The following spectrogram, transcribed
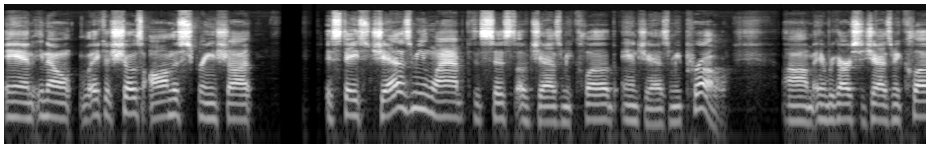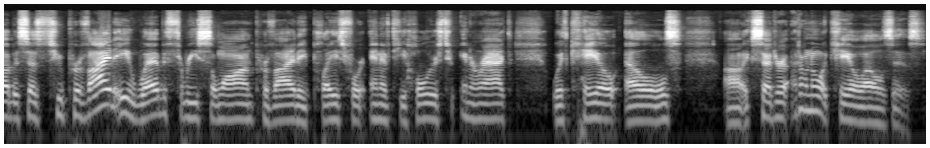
And, you know, like it shows on the screenshot, it states Jasmy Lab consists of Jasmy Club and Jasmy Pro. Um, in regards to Jasmy Club, it says to provide a Web3 salon, provide a place for NFT holders to interact with KOLs, uh, etc. I don't know what KOLs is.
